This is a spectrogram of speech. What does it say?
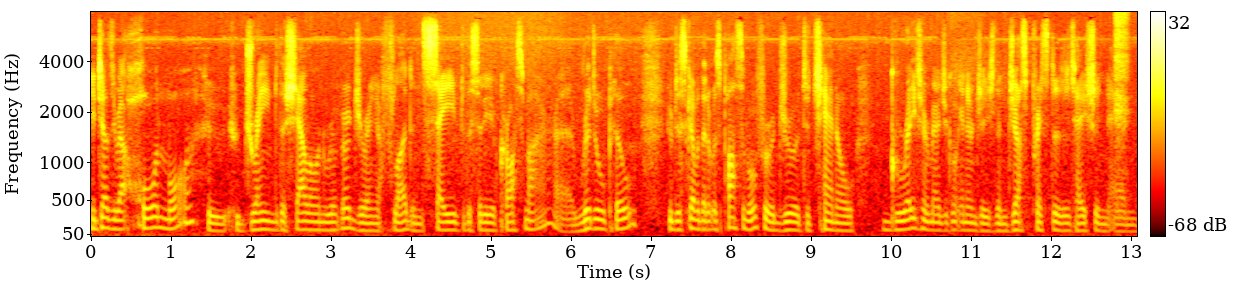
he tells you about Hornmore, who who drained the Shallown River during a flood and saved the city of Crossmire. Uh, Riddle Pill, who discovered that it was possible for a druid to channel greater magical energies than just prestidigitation and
